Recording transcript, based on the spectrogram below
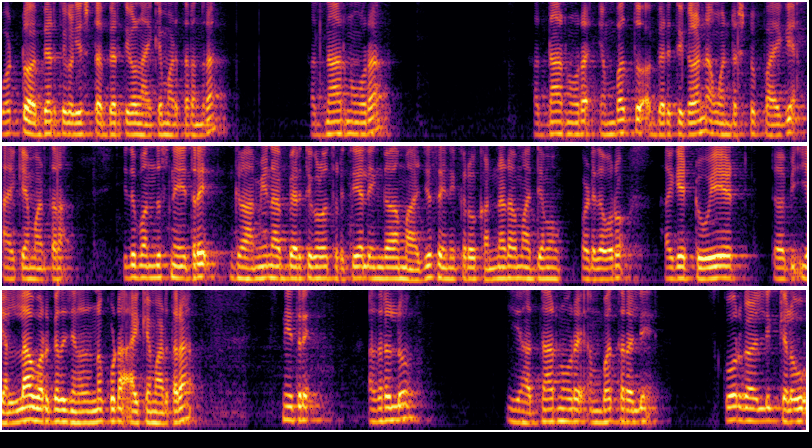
ಒಟ್ಟು ಅಭ್ಯರ್ಥಿಗಳು ಎಷ್ಟು ಅಭ್ಯರ್ಥಿಗಳನ್ನ ಆಯ್ಕೆ ಮಾಡ್ತಾರಂದ್ರೆ ಹದಿನಾರು ನೂರ ಹದಿನಾರು ನೂರ ಎಂಬತ್ತು ಅಭ್ಯರ್ಥಿಗಳನ್ನು ಒಂದಷ್ಟು ಪಾಯ್ಗೆ ಆಯ್ಕೆ ಮಾಡ್ತಾರೆ. ಇದು ಬಂದು ಸ್ನೇಹಿತರೆ, ಗ್ರಾಮೀಣ ಅಭ್ಯರ್ಥಿಗಳು, ತೃತೀಯ ಲಿಂಗ, ಮಾಜಿ ಸೈನಿಕರು, ಕನ್ನಡ ಮಾಧ್ಯಮ ಪಡೆದವರು, ಹಾಗೆ ಟು ಎ ಎಲ್ಲ ವರ್ಗದ ಜನರನ್ನು ಕೂಡ ಆಯ್ಕೆ ಮಾಡ್ತಾರೆ. ಸ್ನೇಹಿತರೆ, ಅದರಲ್ಲೂ ಈ ಹದಿನಾರು ನೂರ ಎಂಬತ್ತರಲ್ಲಿ ಸ್ಕೋರ್ಗಳಲ್ಲಿ ಕೆಲವು,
